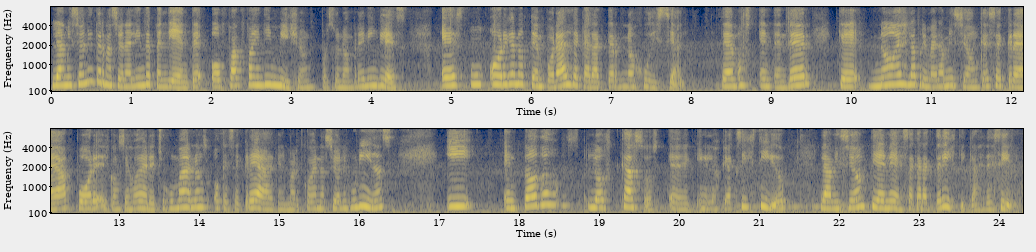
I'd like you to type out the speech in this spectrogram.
La Misión Internacional Independiente o Fact Finding Mission, por su nombre en inglés, es un órgano temporal de carácter no judicial debemos entender que no es la primera misión que se crea por el Consejo de Derechos Humanos o que se crea en el marco de Naciones Unidas y en todos los casos eh, en los que ha existido, la misión tiene esa característica, es decir,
